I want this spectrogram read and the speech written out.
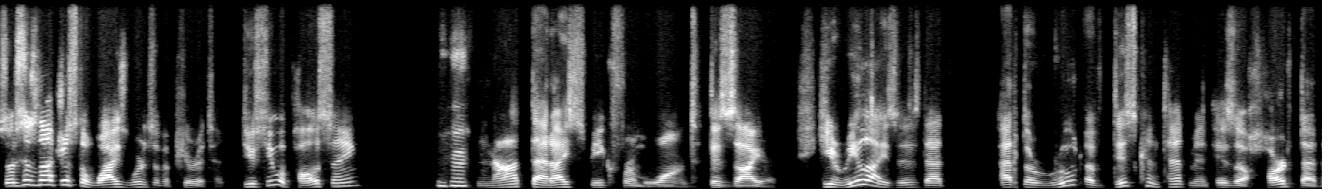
So this is not just the wise words of a Puritan. Do you see what Paul is saying? Mhm. not that I speak from want, desire. He realizes that at the root of discontentment is a heart that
